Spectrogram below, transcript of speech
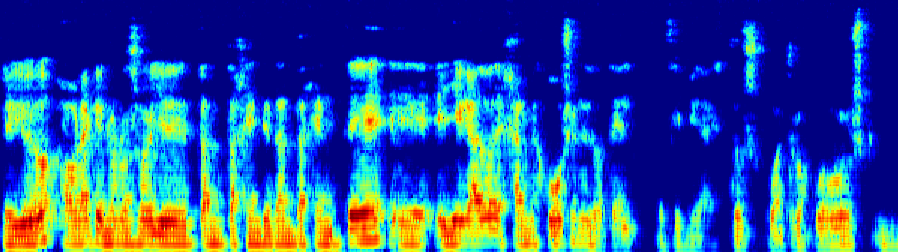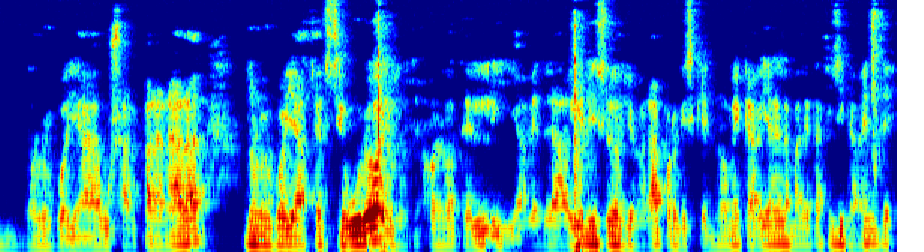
Pero yo, ahora que no nos oye tanta gente, tanta gente, eh, he llegado a dejarme juegos en el hotel. Es decir, mira, estos cuatro juegos no los voy a usar para nada, no los voy a hacer seguro y los dejo en el hotel y ya vendrá alguien y se los llevará porque es que no me cabían en la maleta físicamente.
